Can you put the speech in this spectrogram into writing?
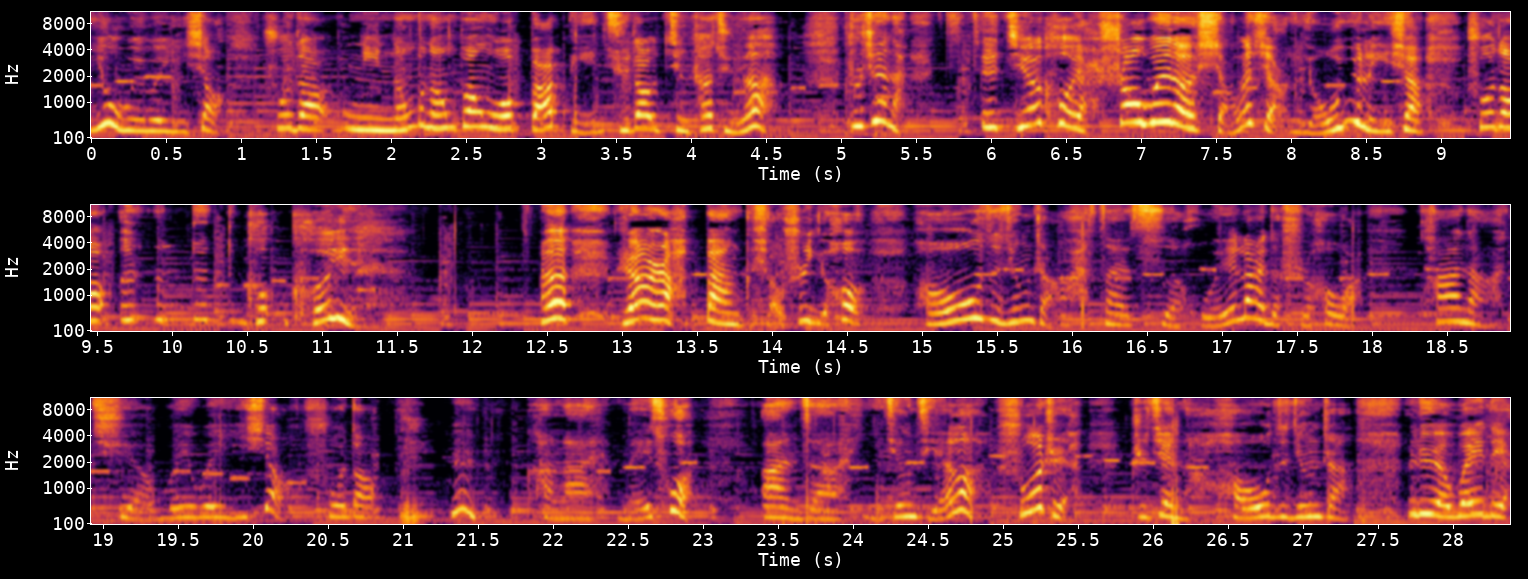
又微微一笑，说道：“你能不能帮我把笔取到警察局啊？”只见呢，呃，杰克呀，稍微的想了想，犹豫了一下，说道：“呃，呃，可可以。”呃，然而啊，半个小时以后，猴子警长啊再次回来的时候啊，他呢却微微一笑，说道：“嗯，看来没错。”案子已经结了。说着，只见那猴子警长略微的呀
